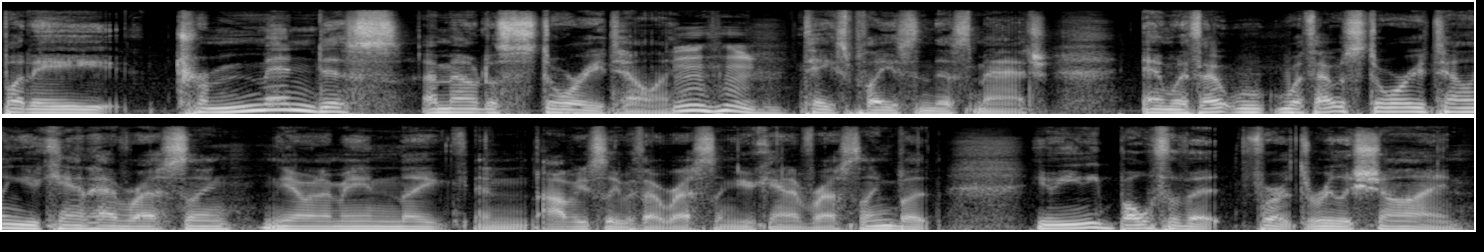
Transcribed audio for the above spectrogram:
but a tremendous amount of storytelling Mm-hmm. takes place in this match. And without without storytelling, you can't have wrestling. You know what I mean? Like, and obviously, without wrestling, you can't have wrestling. But you know, you need both of it for it to really shine.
